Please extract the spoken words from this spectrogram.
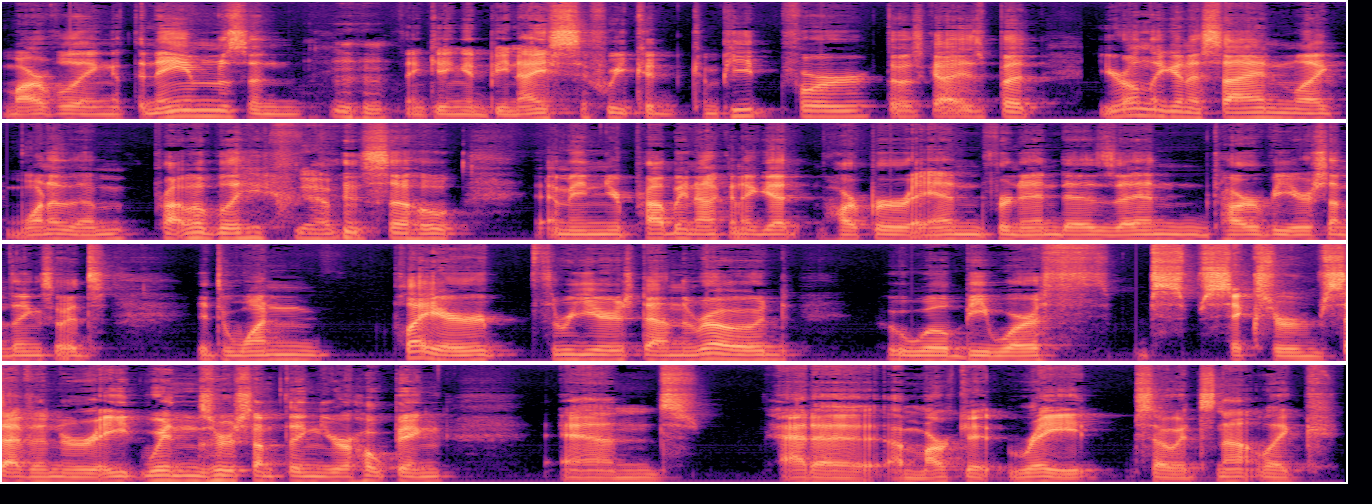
marveling at the names and mm-hmm. thinking it'd be nice if we could compete for those guys but you're only going to sign like one of them probably yep. so I mean, you're probably not going to get Harper and Fernandez and Harvey or something. So it's it's one player three years down the road who will be worth six or seven or eight wins or something. You're hoping, and at a, a market rate. So it's not like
